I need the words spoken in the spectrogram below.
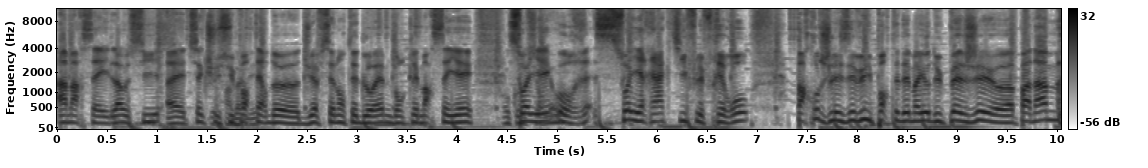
à Marseille. Là aussi, eh, tu sais que je suis supporter de, du FC Nantes et de l'OM, donc les Marseillais, On soyez, au soyez réactifs, les frérots. Par contre, je les ai vus, ils portaient des maillots du PSG euh, à Paname.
